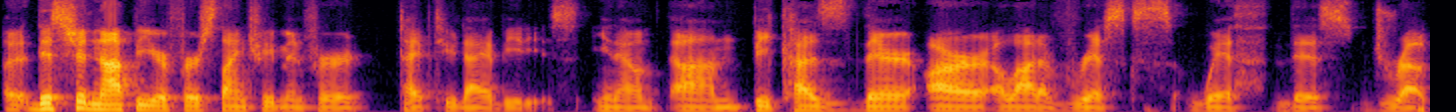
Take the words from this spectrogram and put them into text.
uh, this should not be your first line treatment for type 2 diabetes you know um, because there are a lot of risks with this drug.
